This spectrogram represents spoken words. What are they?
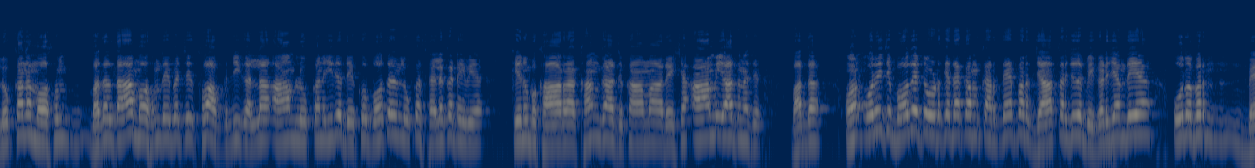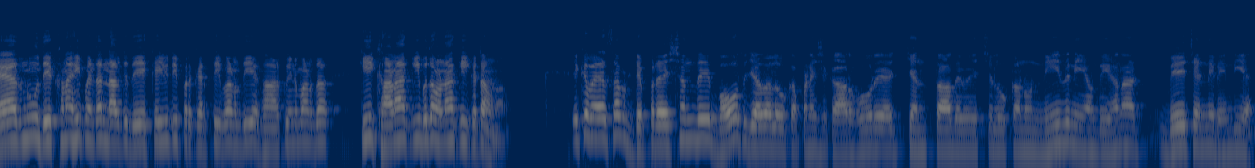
ਲੋਕਾਂ ਦਾ ਮੌਸਮ ਬਦਲਦਾ। ਆ ਮੌਸਮ ਦੇ ਵਿੱਚ ਸੁਭਾਵਿਕ ਜੀ ਗੱਲ ਆ। ਆਮ ਲੋਕਾਂ ਨੇ ਜਿਹਦੇ ਦੇਖੋ ਬਹੁਤੇ ਲੋਕਾਂ ਸੈੱਲ ਘਟੇ ਹੋਏ ਆ। ਕਿ ਇਹਨੂੰ ਬੁਖਾਰ ਆ, ਖੰਘ ਆ, ਜ਼ੁਕਾਮ ਆ ਰੇਸ਼ਾ, ਆਮ ਹੀ ਆਦਨਾਂ ਚ ਵੱਧਦਾ ਹੁਣ ਉਹਦੇ ਚ ਬਹੁਤੇ ਟੋਟਕੇ ਦਾ ਕੰਮ ਕਰਦੇ ਆ, ਪਰ ਜ਼ਿਆਦਾਤਰ ਜਦੋਂ ਵਿਗੜ ਜਾਂਦੇ ਆ, ਉਦੋਂ ਫਿਰ ਵੈਦ ਨੂੰ ਦੇਖਣਾ ਹੀ ਪੈਂਦਾ ਨਬਜ ਦੇਖ ਕੇ ਹੀ ਉਹਦੀ ਪ੍ਰਕਿਰਤੀ ਬਣਦੀ ਆ, ਖਾਣ ਪੀਣ ਬਣਦਾ, ਕੀ ਖਾਣਾ, ਕੀ ਵਧਾਉਣਾ, ਕੀ ਘਟਾਉਣਾ। ਇੱਕ ਵੈਸੇ ਸਭ ਡਿਪਰੈਸ਼ਨ ਦੇ ਬਹੁਤ ਜ਼ਿਆਦਾ ਲੋਕ ਆਪਣੇ ਸ਼ਿਕਾਰ ਹੋ ਰਹੇ ਆ ਚਿੰਤਾ ਦੇ ਵਿੱਚ ਲੋਕਾਂ ਨੂੰ ਨੀਂਦ ਨਹੀਂ ਆਉਂਦੀ ਹਨਾ? ਬੇਚੈਨੀ ਰਹਿੰਦੀ ਹੈ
